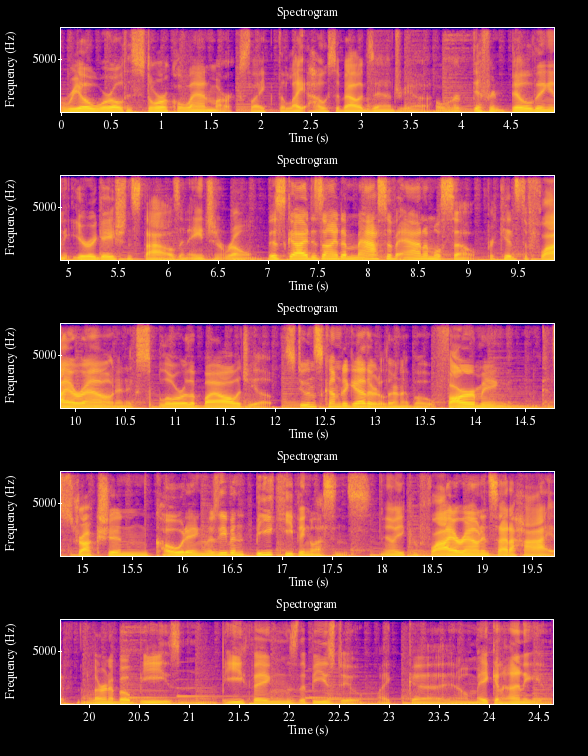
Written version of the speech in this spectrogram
real world historical landmarks like the Lighthouse of Alexandria or different building and irrigation styles in ancient Rome. This guy designed a massive animal cell for kids to fly around and explore the biology of. Students come together to learn about farming and construction, coding, there's even beekeeping lessons. You know, you can fly around inside a hive learn about bees and bee things that bees do, like, uh, you know, making honey and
